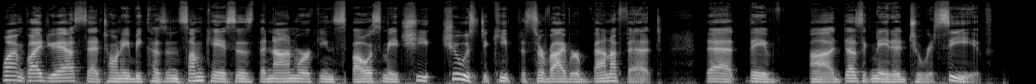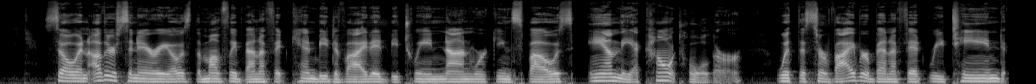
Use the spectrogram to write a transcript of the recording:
Well, I'm glad you asked that, Tony, because in some cases, the non working spouse may che- choose to keep the survivor benefit that they've uh, designated to receive. So, in other scenarios, the monthly benefit can be divided between non working spouse and the account holder, with the survivor benefit retained,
